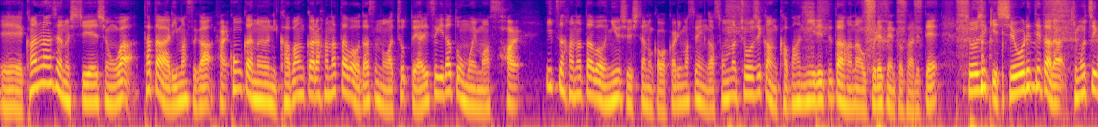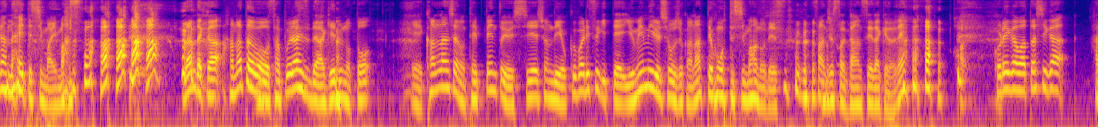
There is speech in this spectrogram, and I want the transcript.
えー観覧車のシチュエーションは多々ありますが、はい今回のようにカバンから花束を出すのはちょっとやりすぎだと思います。はい。いつ花束を入手したのか分かりませんが、そんな長時間カバンに入れてた花をプレゼントされて、正直しおれてたら気持ちが萎えてしまいます。なんだか花束をサプライズであげるのと、えー観覧車のてっぺんというシチュエーションで欲張りすぎて夢見る少女かなって思ってしまうのです。30歳男性だけどね。これが私が20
